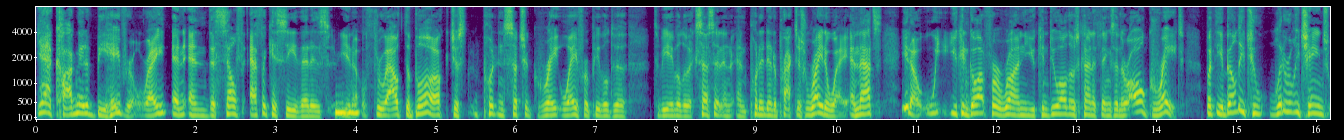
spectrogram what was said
Yeah, cognitive behavioral, right? And and the self-efficacy that is, mm-hmm. you know, throughout the book just put in such a great way for people to to be able to access it and, and put it into practice right away. And that's, you know, we, you can go out for a run, you can do all those kind of things and they're all great, but the ability to literally change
